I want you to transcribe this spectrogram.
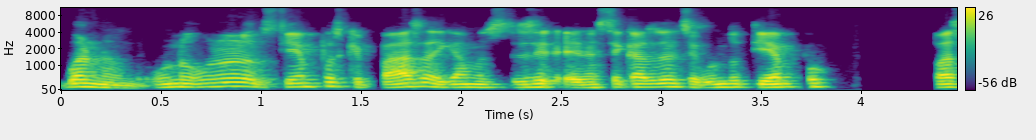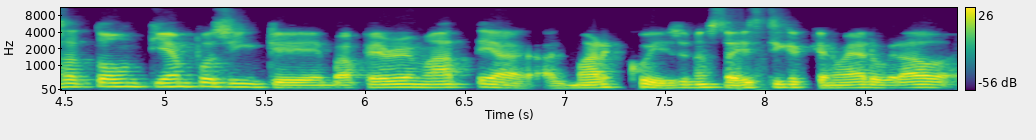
bueno, uno, uno de los tiempos que pasa, digamos, en este caso el segundo tiempo, pasa todo un tiempo sin que Mbappé remate al marco y es una estadística que no haya logrado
